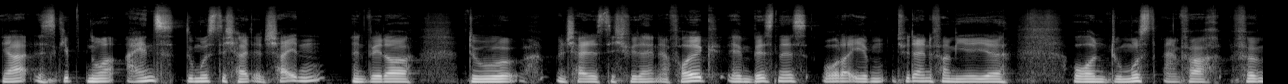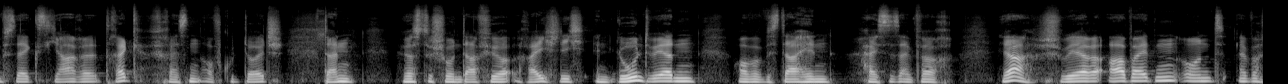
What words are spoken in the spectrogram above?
ja, es gibt nur eins, du musst dich halt entscheiden. Entweder du entscheidest dich für deinen Erfolg im Business oder eben für deine Familie. Und du musst einfach fünf, sechs Jahre Dreck fressen, auf gut Deutsch. Dann wirst du schon dafür reichlich entlohnt werden. Aber bis dahin heißt es einfach, ja, schwere Arbeiten und einfach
